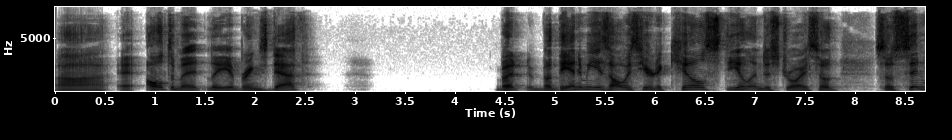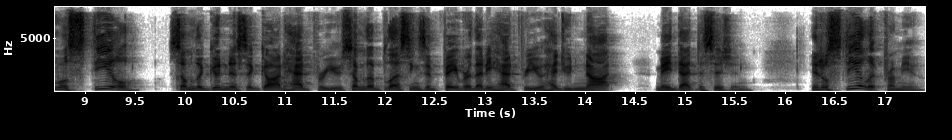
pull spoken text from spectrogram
uh, ultimately it brings death but but the enemy is always here to kill, steal, and destroy. So so sin will steal some of the goodness that God had for you, some of the blessings and favor that He had for you had you not made that decision. It'll steal it from you.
